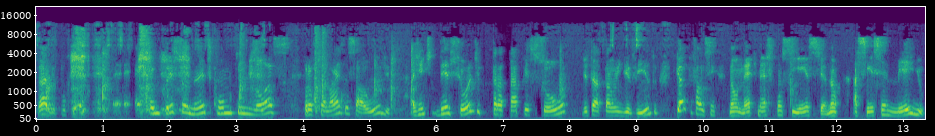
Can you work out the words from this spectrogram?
Sabe? Porque é, é, é impressionante como que nós profissionais da saúde, a gente deixou de tratar a pessoa, de tratar o indivíduo. Que é o que fala assim, não, o NET mexe com ciência. Não, a ciência é meio,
